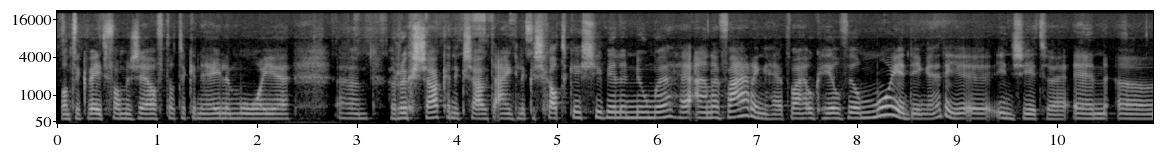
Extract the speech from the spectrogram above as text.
want ik weet van mezelf dat ik een hele mooie rugzak, en ik zou het eigenlijk een schatkistje willen noemen, hè, aan ervaring heb. Waar ook heel veel mooie dingen hè, die, uh, in zitten. En... Uh,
